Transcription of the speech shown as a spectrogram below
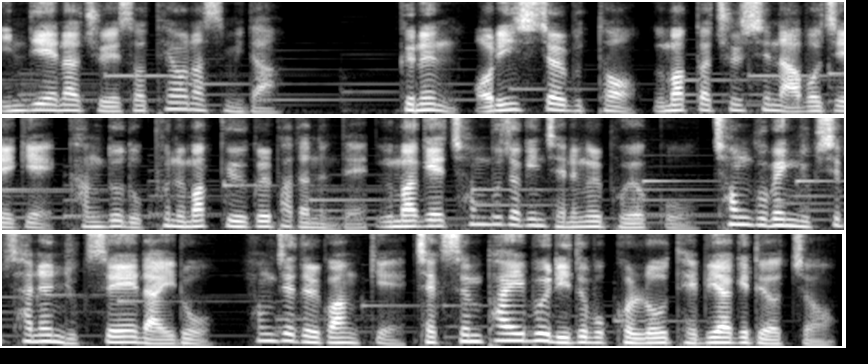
인디애나주에서 태어났습니다. 그는 어린 시절부터 음악가 출신 아버지에게 강도 높은 음악 교육을 받았는데 음악에 천부적인 재능을 보였고 1964년 6세의 나이로 형제들과 함께 잭슨 5 리드 보컬로 데뷔하게 되었죠.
